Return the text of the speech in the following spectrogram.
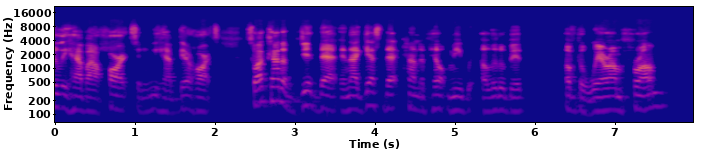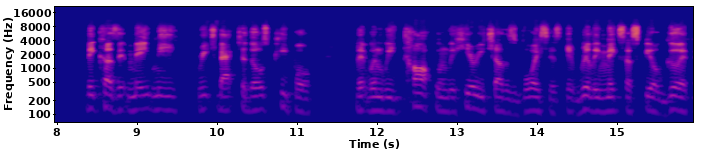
really have our hearts and we have their hearts. So I kind of did that. And I guess that kind of helped me a little bit of the where I'm from because it made me reach back to those people that when we talk, when we hear each other's voices, it really makes us feel good.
